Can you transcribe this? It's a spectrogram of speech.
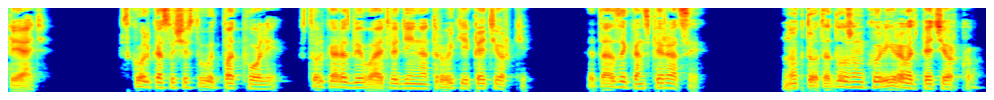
Пять. Сколько существует подполье, столько разбивает людей на тройки и пятерки. Это азы конспирации. Но кто-то должен курировать пятерку.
